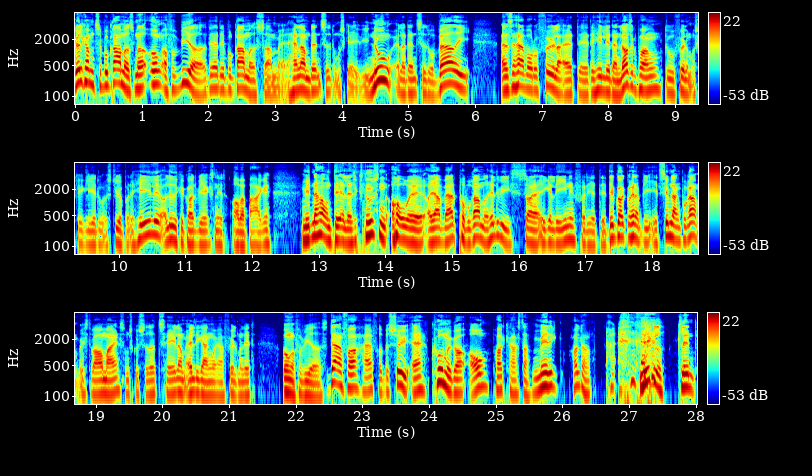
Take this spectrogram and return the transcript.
Velkommen til programmet, som hedder Ung og Forvirret. Det er det programmet, som øh, handler om den tid, du måske er i lige nu, eller den tid, du har været i. Altså her, hvor du føler, at øh, det hele lidt er en lotto Du føler måske ikke lige, at du har styr på det hele, og livet kan godt virke sådan lidt op ad bakke. Mit navn det er Lasse Knudsen, og, øh, og jeg har været på programmet heldigvis, så er jeg ikke alene, fordi at, det, det kunne godt gå hen og blive et simpelthen program, hvis det var mig, som skulle sidde og tale om alle de gange, hvor jeg har følt mig lidt ung og forvirret. Så derfor har jeg fået besøg af komiker og podcaster Mikkel, hold da op, Mikkel Klint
